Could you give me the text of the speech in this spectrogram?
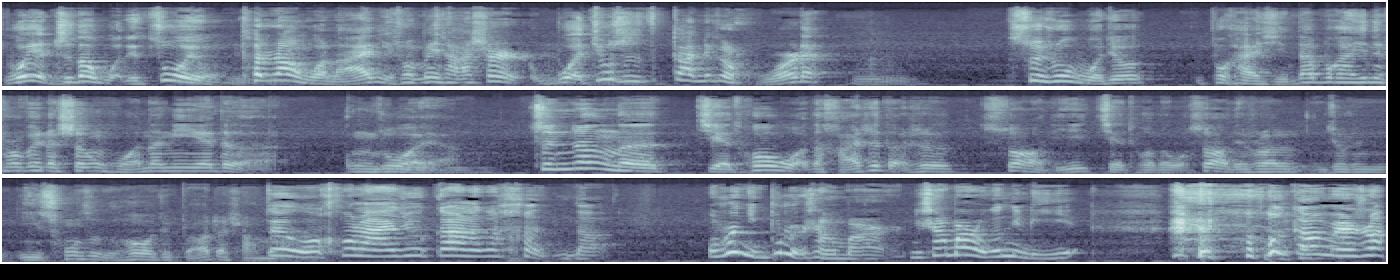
我也知道我的作用。他让我来，你说没啥事儿，我就是干这个活儿的，嗯，所以说我就不开心。但不开心的时候，为了生活，那你也得工作呀。真正的解脱我的还是得是孙小迪解脱的我。孙小迪说，就是你从此之后就不要再上班。对我后来就干了个狠的，我说你不准上班儿，你上班儿我跟你离。然后高明说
